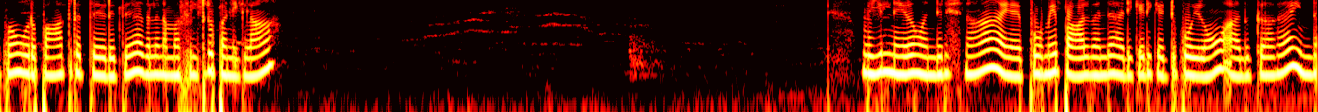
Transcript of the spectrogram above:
இப்போ ஒரு பாத்திரத்தை எடுத்து அதில் நம்ம ஃபில்ட்ரு பண்ணிக்கலாம். வெயில் நேரம் வந்துடுச்சுன்னா எப்போவுமே பால் வந்து அடிக்கடி கெட்டு போயிடும் அதுக்காக இந்த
